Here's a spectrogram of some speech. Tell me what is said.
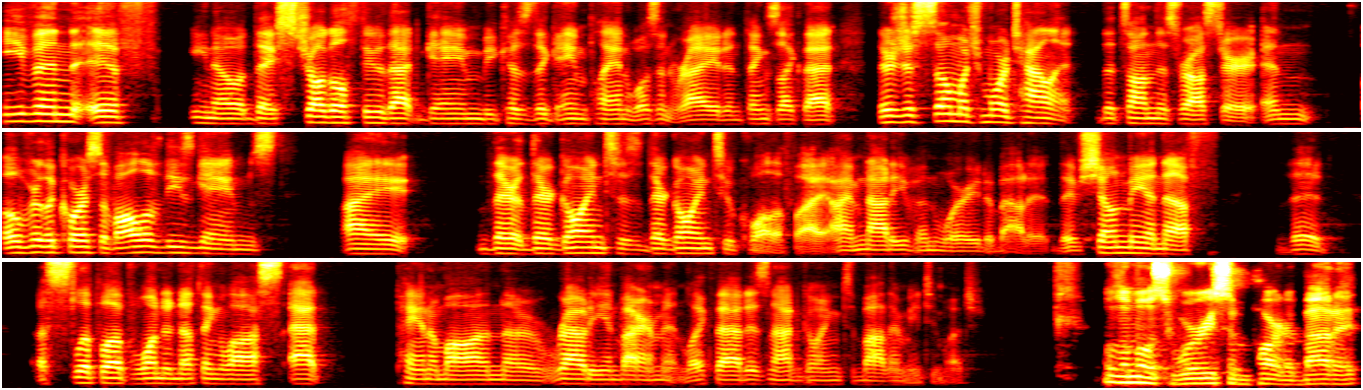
even if, you know, they struggle through that game because the game plan wasn't right and things like that, there's just so much more talent that's on this roster and over the course of all of these games, I they're they're going to they're going to qualify. I'm not even worried about it. They've shown me enough that a slip up one to nothing loss at Panama in a rowdy environment like that is not going to bother me too much. Well, the most worrisome part about it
